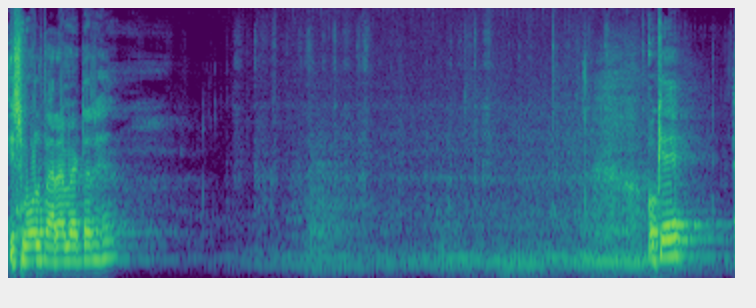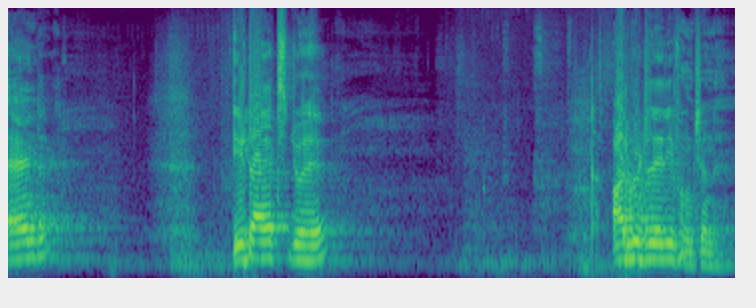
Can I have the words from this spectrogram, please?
small parameter है। ओके? एंड ईटा एक्स जो है आर्बिट्रेरी फ़ंक्शन है।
